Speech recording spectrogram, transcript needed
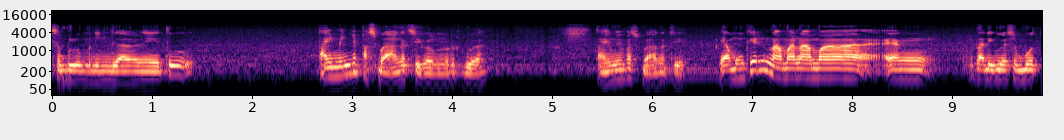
sebelum meninggalnya itu timingnya pas banget sih kalau menurut gue timingnya pas banget sih. Ya mungkin nama-nama yang tadi gue sebut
